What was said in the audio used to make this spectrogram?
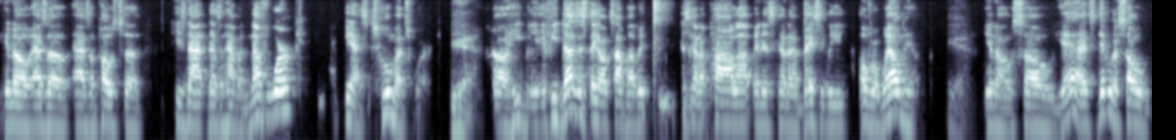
you know, as a as opposed to he's not doesn't have enough work, he has too much work Yeah. uh, he if he doesn't stay on top of it, it's gonna pile up and it's gonna basically overwhelm him. Yeah. You know, so yeah, it's difficult. So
